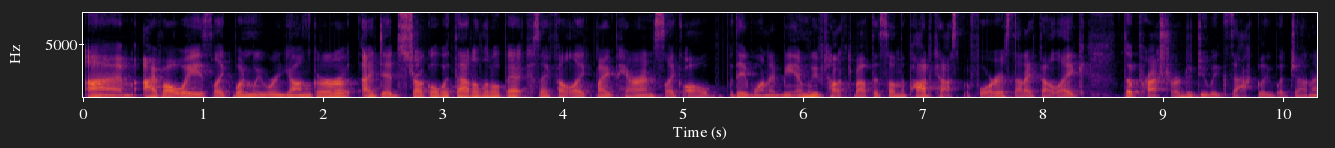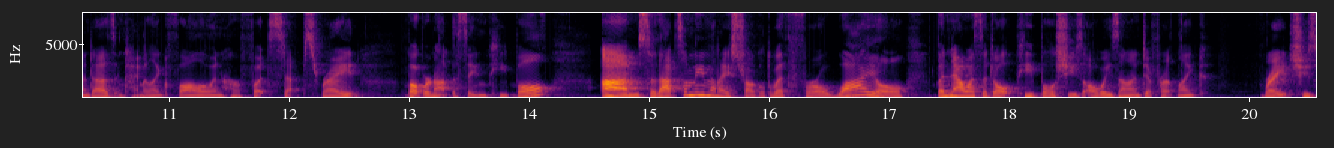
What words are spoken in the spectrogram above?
um, I've always like when we were younger, I did struggle with that a little bit because I felt like my parents like all they wanted me, and we've talked about this on the podcast before, is that I felt like the pressure to do exactly what Jenna does and kind of like follow in her footsteps, right? But we're not the same people. Um, so that's something that I struggled with for a while. But now as adult people, she's always on a different like, right? She's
